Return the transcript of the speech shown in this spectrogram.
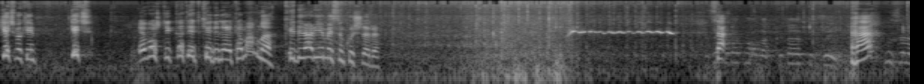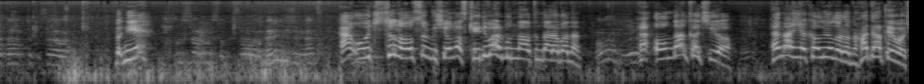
Geç bakayım. Geç. Evoş dikkat et kedilere tamam mı? Kediler yemesin kuşları. Sen... Bu sene dağıttı kusura bak. Niye? Kuşlar uçtu kusura bak. Benim yüzümden. Ha uçsun olsun bir şey olmaz. Kedi var bunun altında arabanın. Ha, ondan kaçıyor. Hemen yakalıyorlar onu. Hadi at Evoş.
